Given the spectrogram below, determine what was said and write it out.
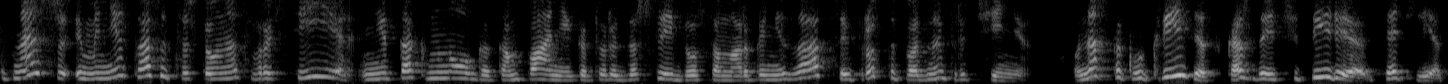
знаешь, мне кажется, что у нас в России не так много компаний, которые дошли до самоорганизации просто по одной причине. У нас такой кризис каждые 4-5 лет.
